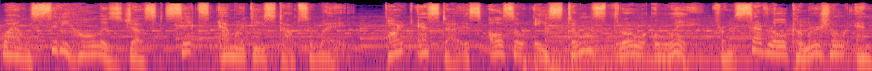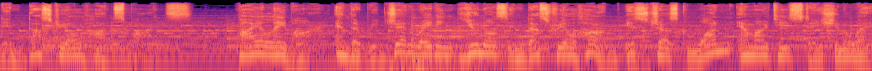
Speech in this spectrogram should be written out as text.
while City Hall is just 6 MRT stops away. Parc Esta is also a stone's throw away from several commercial and industrial hotspots. Paya Lebar and the regenerating Eunos Industrial Hub is just one MRT station away.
